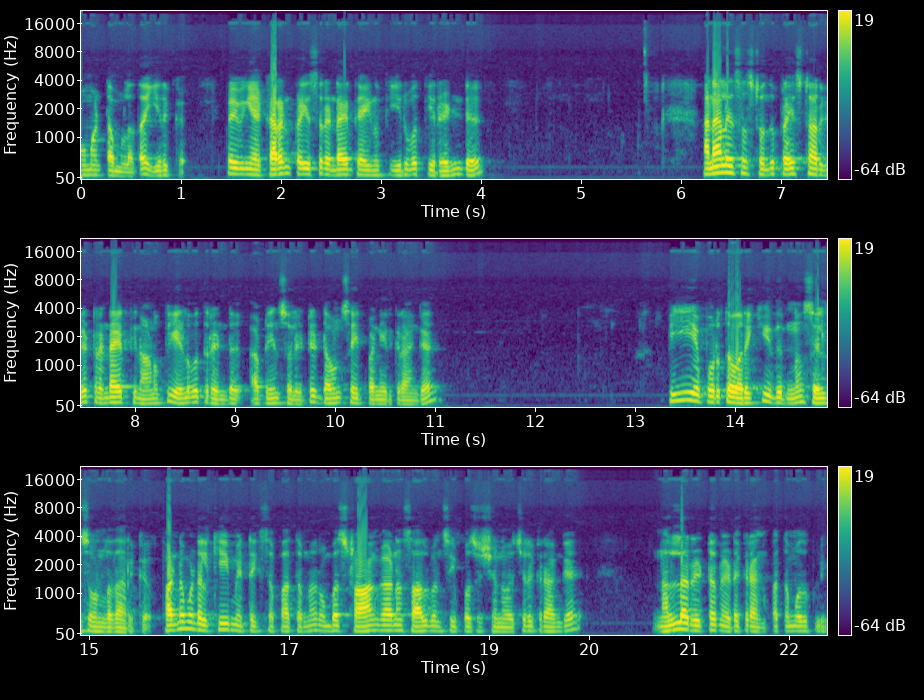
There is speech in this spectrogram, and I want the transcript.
மூமெண்டமில் தான் இருக்குது இப்போ இவங்க கரண்ட் ப்ரைஸ் ரெண்டாயிரத்தி ஐநூற்றி இருபத்தி ரெண்டு. அனாலிசிஸ்ட் வந்து ப்ரைஸ் டார்கெட் ரெண்டாயிரத்தி நானூற்றி எழுபத்தி ரெண்டு அப்படின்னு சொல்லிட்டு டவுன் சைட் பண்ணியிருக்கிறாங்க பிஇயை பொறுத்த வரைக்கும் இது இன்னும் செல் சோனில் தான் இருக்குது ஃபண்டமெண்டல் கீ மெட்ரிக்ஸை பார்த்தோம்னா ரொம்ப ஸ்ட்ராங்கான சால்வன்சி பொசிஷன் வச்சுருக்கிறாங்க. நல்ல ரிட்டர்ன் எடுக்கிறாங்க. பத்தொம்பது புள்ளி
